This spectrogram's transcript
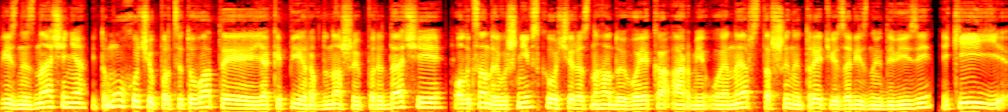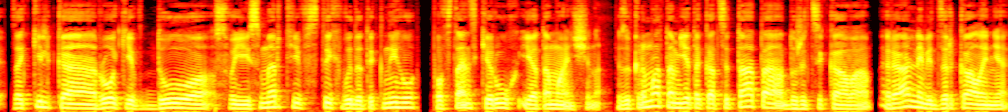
різне значення. І тому хочу процитувати як епіграф до нашої передачі Олександра Вишнівського, ще раз нагадую, вояка армії УНР, старшини 3-ї залізної дивізії, який за кілька років до своєї смерті встиг видати книгу Повстанський рух і Атаманщина. І, зокрема, там є така цитата, дуже цікава: реальне віддзеркалення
